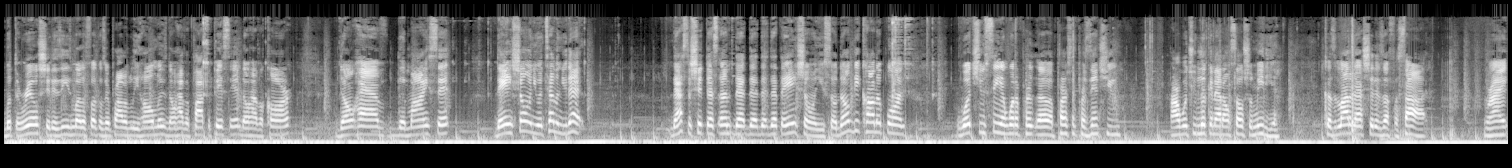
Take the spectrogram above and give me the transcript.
But the real shit is these motherfuckers are probably homeless, don't have a pot to piss in, don't have a car, don't have the mindset. They ain't showing you and telling you that. That's the shit that's un- that, that, that that they ain't showing you. So don't get caught up on what you see and what a, per- uh, person presents you or what you're looking at on social media. Because a lot of that shit is a facade right?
